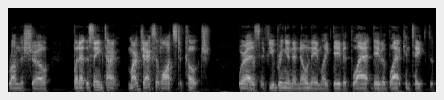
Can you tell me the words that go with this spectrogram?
run the show, but at the same time, Mark Jackson wants to coach. Whereas yeah. if you bring in a no name like David Blatt, David Blatt can take the,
